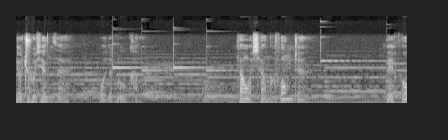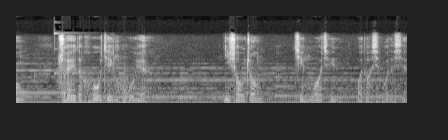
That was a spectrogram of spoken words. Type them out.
又出现在我的路口，当我像个风筝，被风吹得忽近忽远，你手中紧握紧我的我的线。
